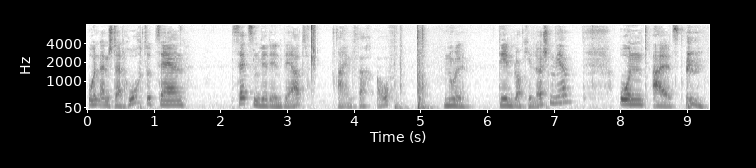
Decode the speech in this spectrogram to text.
und anstatt hochzuzählen, setzen wir den Wert einfach auf 0. Den Block hier löschen wir und als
